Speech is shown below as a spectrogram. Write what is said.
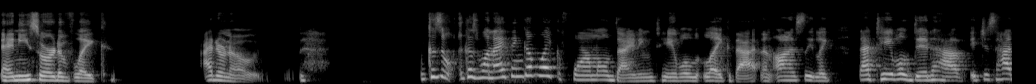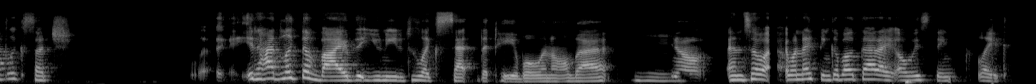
any sort of like I don't know because because when I think of like a formal dining table like that, and honestly, like that table did have it just had like such it had like the vibe that you needed to like set the table and all that mm-hmm. you know and so when i think about that i always think like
